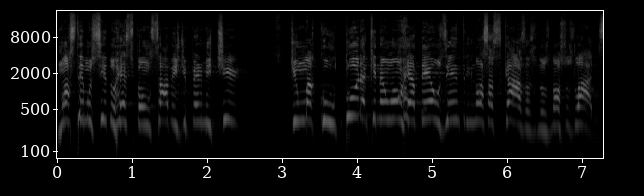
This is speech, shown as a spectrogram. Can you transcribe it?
Nós temos sido responsáveis de permitir que uma cultura que não honre a Deus entre em nossas casas, nos nossos lares.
